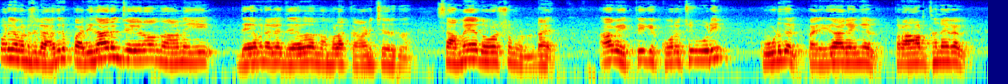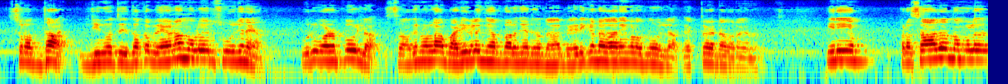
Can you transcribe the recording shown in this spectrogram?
പറഞ്ഞ മനസ്സിലായി? അതിന് പരിഹാരം ചെയ്യണമെന്നാണ് ഈ ദേവനല്ല ദേവത നമ്മളെ കാണിച്ചു തരുന്നത്. സമയദോഷമുണ്ട്. ആ വ്യക്തിക്ക് കുറച്ചുകൂടി കൂടുതൽ പരിഹാരങ്ങൾ പ്രാർത്ഥനകൾ ശ്രദ്ധ ജീവിതത്തിൽ ഇതൊക്കെ വേണമെന്നുള്ളൊരു സൂചനയാണ്. ഒരു കുഴപ്പമില്ല അതിനുള്ള വഴികളും ഞാൻ പറഞ്ഞു തരുന്നുണ്ട് ആ പേടിക്കേണ്ട കാര്യങ്ങളൊന്നുമില്ല. വ്യക്തമായിട്ടാണ് പറയുന്നത്. ഇനിയും പ്രസാദം നമ്മൾ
